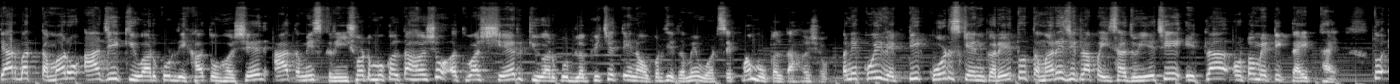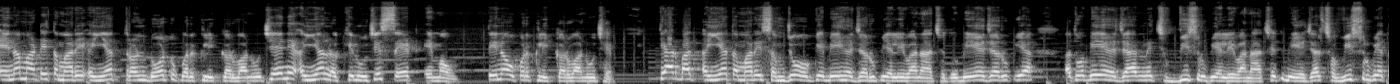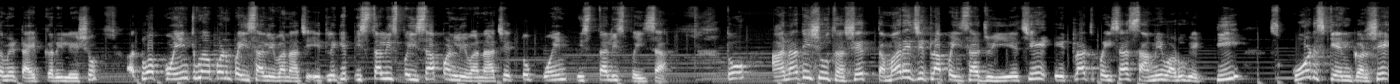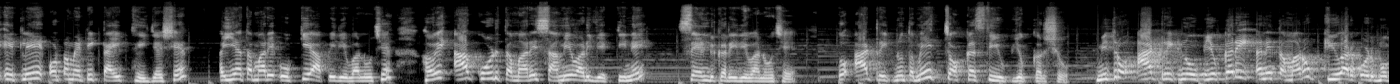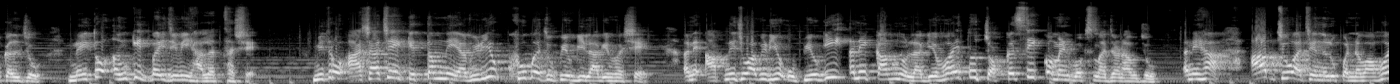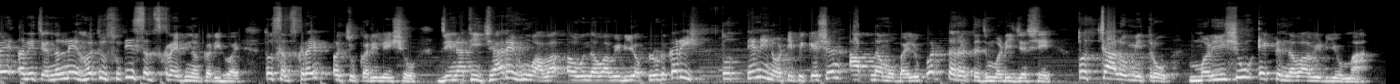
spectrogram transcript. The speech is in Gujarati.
ત્યારબાદ તમારો આ જે ક્યુઆર કોડ દેખાતો હશે, આ તમે સ્ક્રીનશોટ મોકલતા હશો અથવા શેર ક્યુઆર કોડ લખ્યું છે તેના ઉપરથી તમે વોટ્સએપમાં મોકલતા હશો. અને કોઈ વ્યક્તિ કોડ સ્કેન કરે તો તમારે જેટલા પૈસા જોઈએ છે એટલા ઓટોમેટિક ટાઈપ થાય. તો એના માટે તમારે અહીંયા ત્રણ ડોટ ઉપર ક્લિક કરવાનું છે અને અહીંયા લખેલું છે સેટ એમાઉન્ટ તેના ઉપર ક્લિક કરવાનું છે. ત્યારબાદ અહીંયા તમારે સમજો કે બે હજાર રૂપિયા લેવાના છે તો બે હજાર રૂપિયા અથવા બે હજાર ને છવ્વીસ રૂપિયા લેવાના છે તો બે હજાર છવ્વીસ રૂપિયા તમે ટાઈપ કરી લેશો. અથવા પોઈન્ટમાં પણ પૈસા લેવાના છે એટલે કે પિસ્તાલીસ પૈસા પણ લેવાના છે તો પોઈન્ટ પિસ્તાલીસ પૈસા. તો આનાથી શું થશે? તમારે જેટલા પૈસા જોઈએ છે એટલા જ પૈસા સામેવાળું વ્યક્તિ કોડ સ્કેન કરશે એટલે ઓટોમેટિક ટાઈપ થઈ જશે. અહીંયા તમારે ઓકે આપી દેવાનું છે. હવે આ કોડ તમારે સામેવાળી વ્યક્તિને સેન્ડ કરી દેવાનો છે. તો આ ટ્રીકનો તમે ચોક્કસથી ઉપયોગ કરશો. મિત્રો, આ ટ્રીકનો ઉપયોગ કરી અને તમારો ક્યુઆર કોડ મોકલજો. નહીં તો અંકિતભાઈ જેવી હાલત થશે. મિત્રો, આશા છે કે તમને આ વીડિયો ખૂબ જ ઉપયોગી લાગ્યો હશે. અને આપને જો આ વીડિયો ઉપયોગી અને કામનો લાગ્યો હોય, તો ચોક્કસથી કોમેન્ટ બોક્સમાં જણાવજો. અને હા, આપ જો આ ચેનલ ઉપર નવા હોય અને ચેનલને હજુ સુધી સબસ્ક્રાઇબ ન કરી હોય, તો સબસ્ક્રાઇબ અચૂક કરી લેશો. જેનાથી જ્યારે હું આવા અવનવા વીડિયો અપલોડ કરીશ, તો તેની નોટિફિકેશન આપના મોબાઈલ ઉપર તરત જ મળી જશે. તો ચાલો મિત્રો, મળીશું એક નવા વિડીયોમાં.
